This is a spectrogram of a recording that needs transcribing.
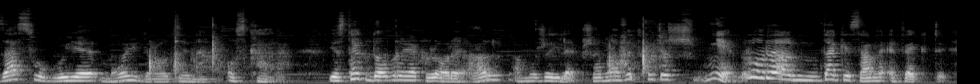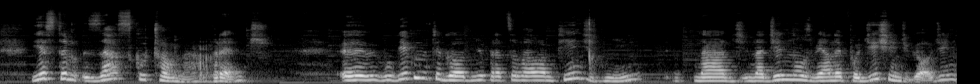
zasługuje, moi drodzy, na Oscara. Jest tak dobra jak L'Oreal, a może i lepsza nawet, chociaż nie, L'Oreal takie same efekty. Jestem zaskoczona wręcz. Y, W ubiegłym tygodniu pracowałam 5 dni na, na dzienną zmianę po 10 godzin,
